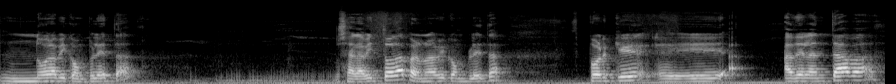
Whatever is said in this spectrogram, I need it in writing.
no la vi completa, o sea, la vi toda, pero no la vi completa porque eh, adelantaba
